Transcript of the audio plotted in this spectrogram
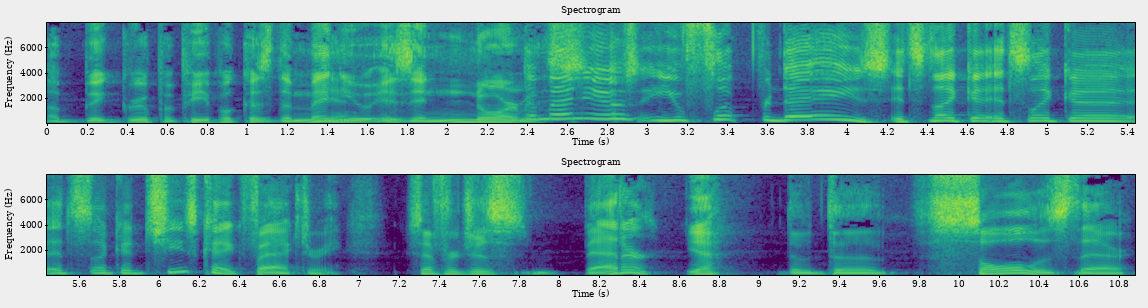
a, a big group of people because the menu is enormous. The menus you flip for days. It's like a it's like a it's like a cheesecake factory, except for just better. Yeah, The the soul is there.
